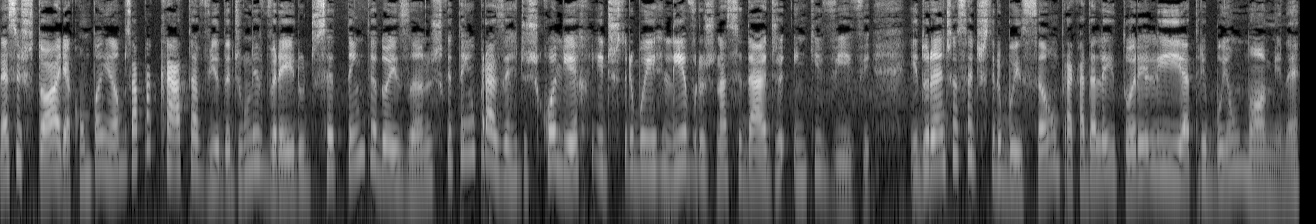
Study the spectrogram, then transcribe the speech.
Nessa história, acompanhamos a pacata vida de um livreiro de 72 anos que tem o prazer de escolher e distribuir livros na cidade em que vive. E durante essa distribuição, para cada leitor, ele atribui um nome, né?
